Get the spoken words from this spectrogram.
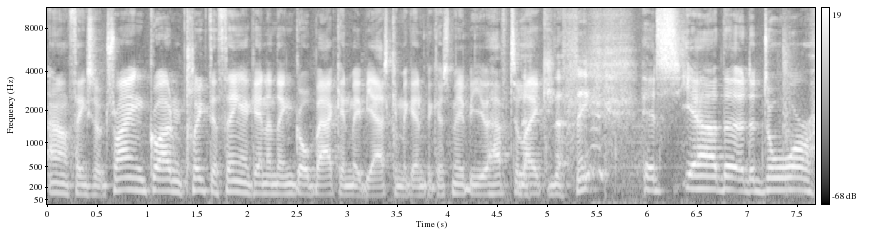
I don't think so. Try and go out and click the thing again, and then go back and maybe ask him again because maybe you have to like. the thing. It's yeah, the the door,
